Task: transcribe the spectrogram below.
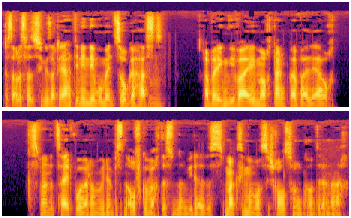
das alles, was ich ihm gesagt habe, er hat ihn in dem Moment so gehasst, Mhm. aber irgendwie war er ihm auch dankbar, weil er auch, das war eine Zeit, wo er dann wieder ein bisschen aufgewacht ist und dann wieder das Maximum aus sich rausholen konnte danach.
